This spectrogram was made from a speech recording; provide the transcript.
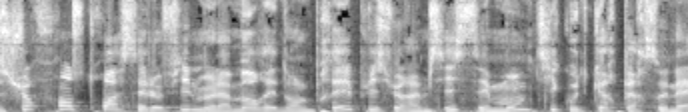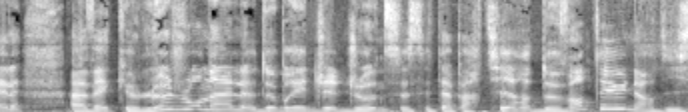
Sur France 3, c'est le film La mort est dans le pré. Puis sur M6, c'est mon petit coup de cœur personnel avec le journal de Bridget Jones. C'est à partir de 21h10.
